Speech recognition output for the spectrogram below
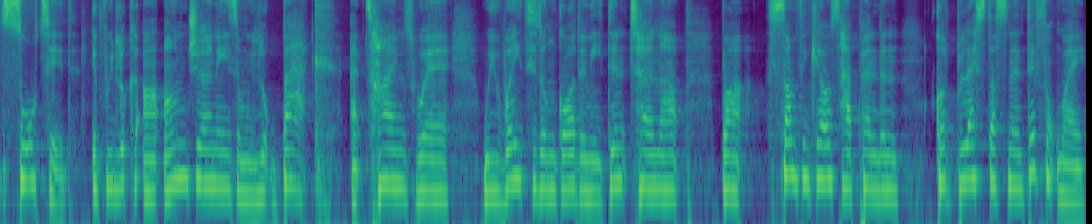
sorted. If we look at our own journeys and we look back at times where we waited on God and He didn't turn up, but something else happened and God blessed us in a different way.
